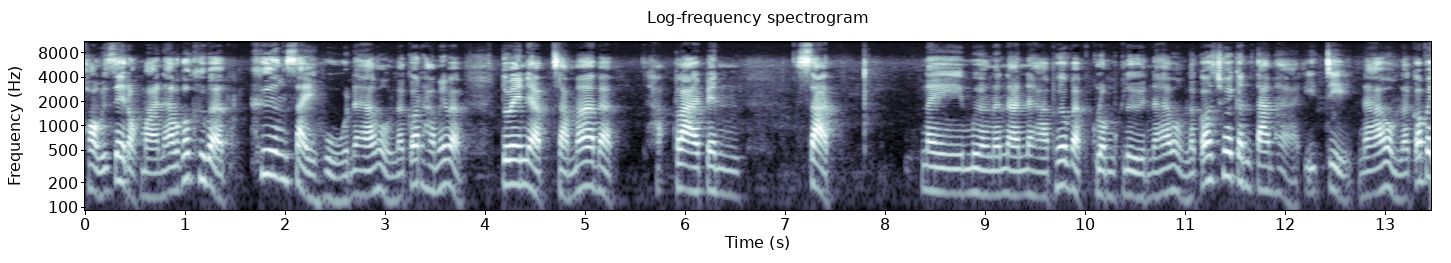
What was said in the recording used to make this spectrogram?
ของพิเศษออกมานะครับก็คือแบบเครื่องใส่หูนะครับผมแล้วก็ทำให้แบบตัวเองเนี่ยสามารถแบบ กลายเป็นสัตว์ในเมืองนั้นๆนะครับเพื่อแบบกลมกลืนนะครับผมแล้วก็ช่วยกันตามหาอิจินะครับผมแล้วก็ไป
